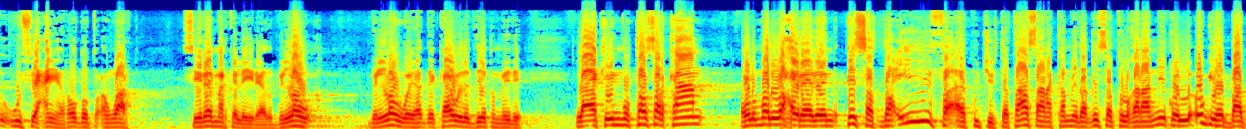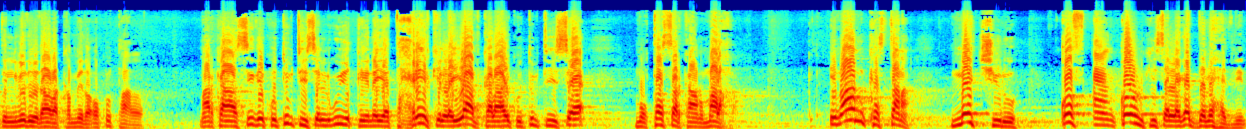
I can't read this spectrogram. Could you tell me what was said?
ugu fiican yahay rawdatu anwaarka. Siira marka la yidhahdo bilow. Bilow way haddee kaa wada deeqi mayde laakiin mukhtasarkan culummadu waxay idhahdeen qisa daciifa ah ku jirta. Taasaana ka mida qisatulkharaaniiq oo la og yahay baatilnimadeedaaba ka mida oo ku taalla marka sidii kutubtiisa lagu yiqiinaya taxriirkii la yaab ka lahay kutubtiisa mukhtasarkaanu ma laha. Imaam kastana ma jiro qof aan qowlkiisa laga daba hadlin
